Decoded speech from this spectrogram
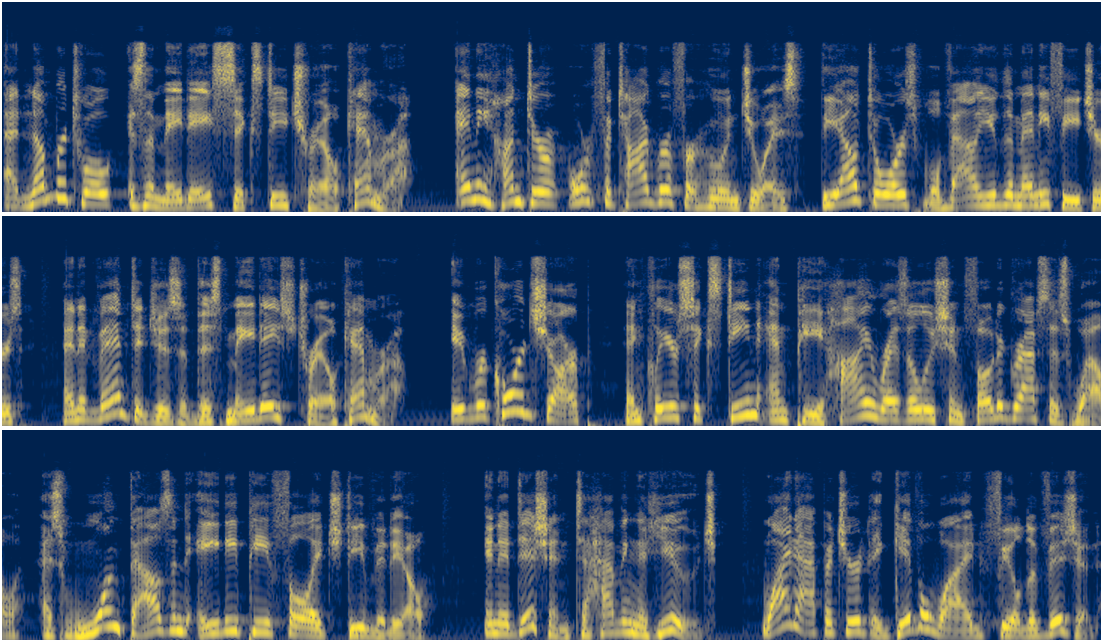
At number 12 is the Meidase 60 Trail Camera. Any hunter or photographer who enjoys the outdoors will value the many features and advantages of this Meidase trail camera. It records sharp and clear 16MP high-resolution photographs as well as 1080p Full HD video, in addition to having a huge, wide aperture to give a wide field of vision.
